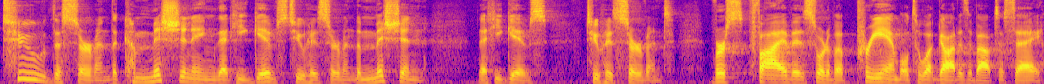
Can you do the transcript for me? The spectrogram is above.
to the servant, the commissioning that he gives to his servant, the mission that he gives to his servant. Verse 5 is sort of a preamble to what God is about to say.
